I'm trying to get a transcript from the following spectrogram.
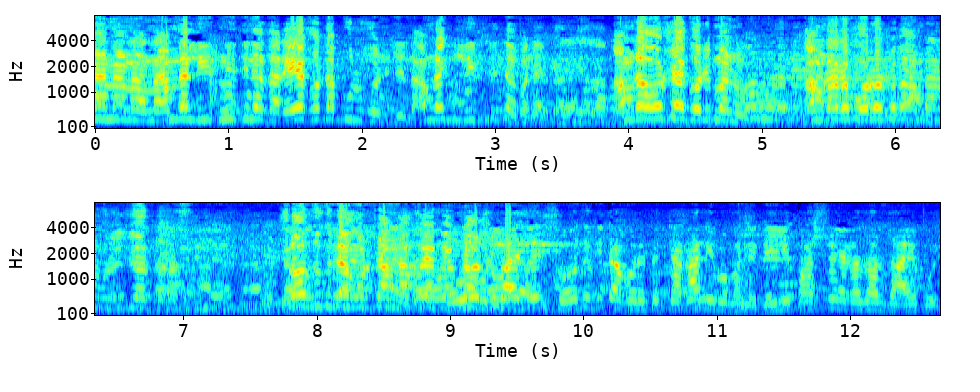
না না না না, আমরা লিজ নিছি না স্যার এই কথা ভুল করছেন। আমরা কি লিজ নিতে পারি? আমরা অবশ্যই গরিব মানুষ। আমরা বড় সভা আমরা সহযোগিতা করছে আমরা সহযোগিতা করে তো টাকা নিব কেন? ডেইলি পাঁচশো এক হাজার যায় কই?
